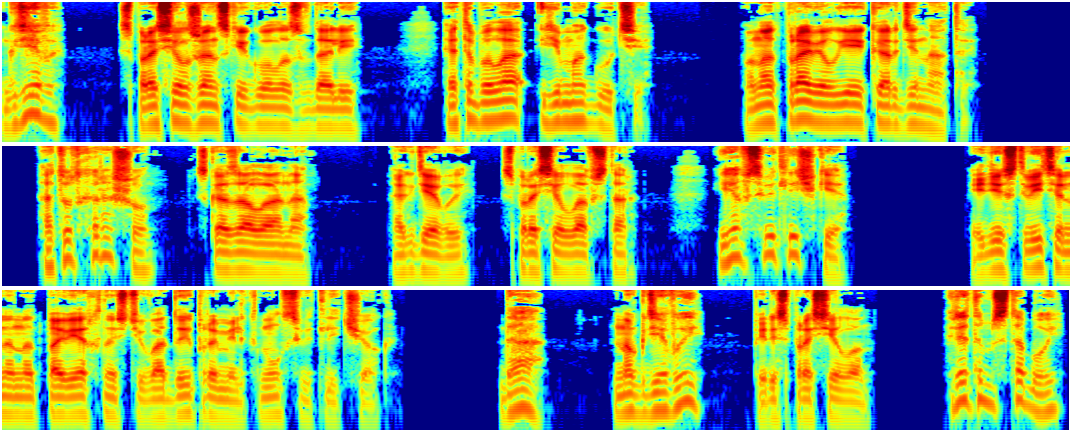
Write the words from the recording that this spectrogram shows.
«Где вы?» — спросил женский голос вдали. Это была Ямагути. Он отправил ей координаты. «А тут хорошо», — сказала она. «А где вы?» — спросил Лавстар. «Я в светлячке». И действительно, над поверхностью воды промелькнул светлячок. «Да, но где вы?» — переспросил он. «Рядом с тобой»,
